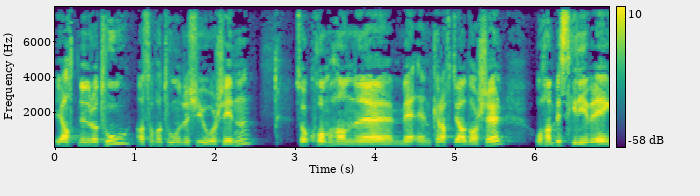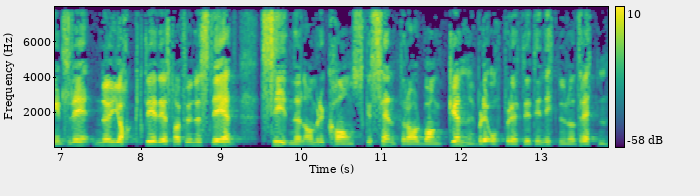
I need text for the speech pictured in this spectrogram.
i 1802, altså for 220 år siden, så kom han eh, med en kraftig advarsel. Og han beskriver egentlig nøyaktig det som har funnet sted siden den amerikanske sentralbanken ble opprettet i 1913.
